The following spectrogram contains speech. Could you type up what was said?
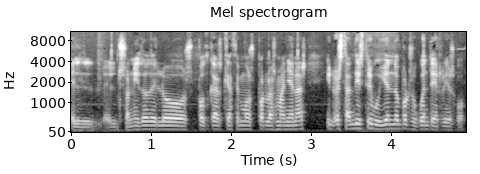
el, el sonido de los podcasts que hacemos por las mañanas y lo están distribuyendo por su cuenta y riesgo.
